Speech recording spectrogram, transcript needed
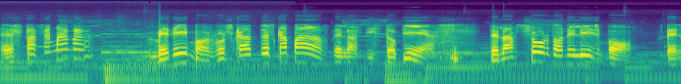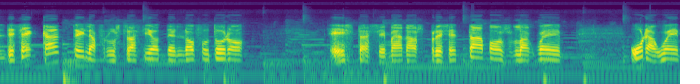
Esta semana venimos buscando escapar de las distopías, del absurdo nihilismo, del desencanto y la frustración del no futuro. Esta semana os presentamos la web, una web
